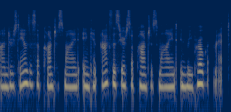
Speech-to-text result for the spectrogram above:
understands the subconscious mind and can access your subconscious mind and reprogram it.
